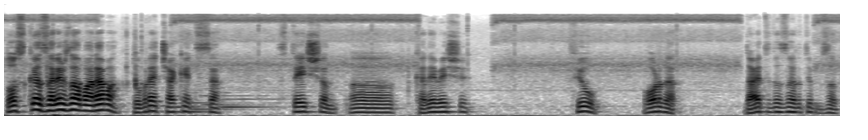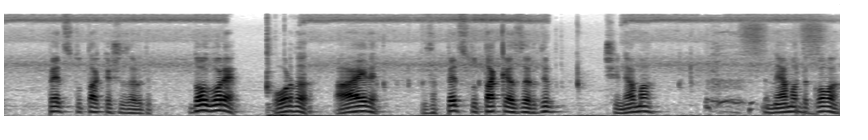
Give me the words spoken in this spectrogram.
То ска зарежда, ама няма. Добре, чакайте сега. Стейшън. Къде беше? Фил. Ордер. Дайте да заредим. За 500 така ще заредим. Долу-горе. Ордер. Айде. За 500 така заредим. Че няма... Няма такова.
